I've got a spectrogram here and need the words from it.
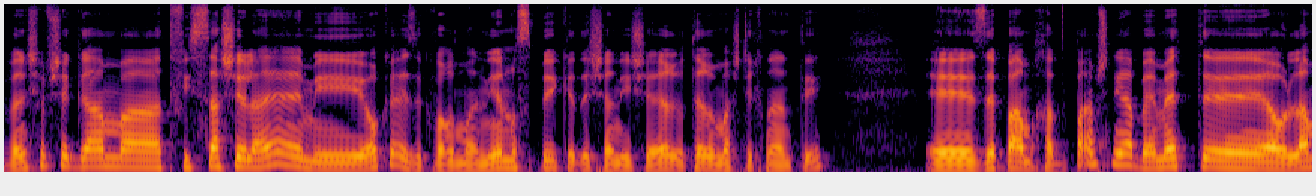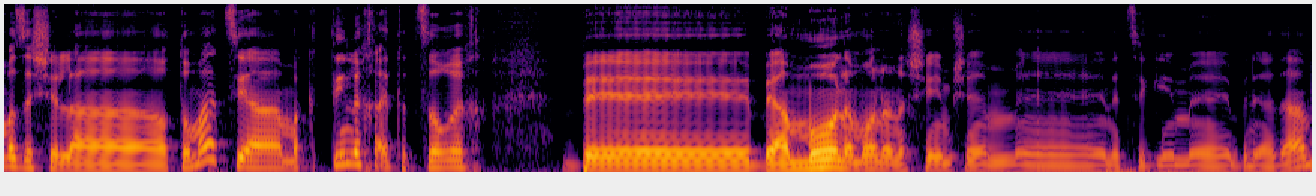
ואני חושב שגם התפיסה שלהם היא, אוקיי, זה כבר מעניין מספיק כדי שאני אשאר יותר ממה שתכננתי. אה, זה פעם אחת. פעם שנייה, באמת העולם הזה של האוטומציה מקטין לך את הצורך ב... בהמון המון אנשים שהם אה, נציגים אה, בני אדם,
